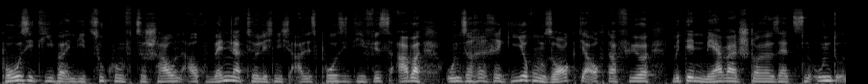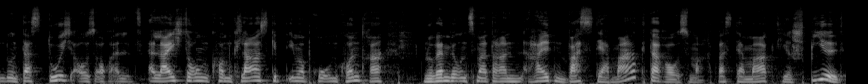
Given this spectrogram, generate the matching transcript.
positiver in die Zukunft zu schauen, auch wenn natürlich nicht alles positiv ist, aber unsere Regierung sorgt ja auch dafür mit den Mehrwertsteuersätzen und und und dass durchaus auch Erleichterungen kommen. Klar, es gibt immer Pro und Contra. Nur wenn wir uns mal daran halten, was der Markt daraus macht, was der Markt hier spielt,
